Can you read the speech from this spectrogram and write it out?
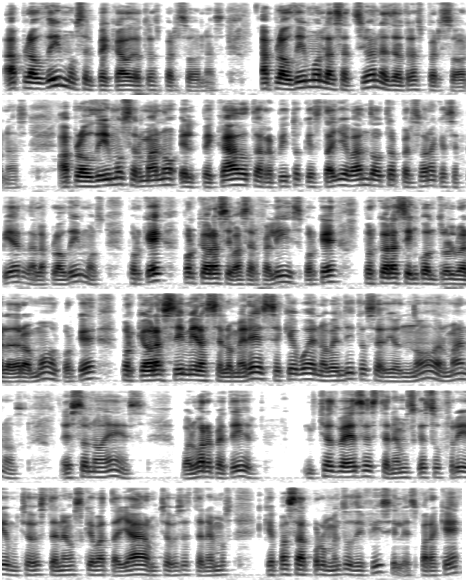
aplaudimos el pecado de otras personas, aplaudimos las acciones de otras personas, aplaudimos, hermano, el pecado, te repito, que está llevando a otra persona que se pierda, le aplaudimos. ¿Por qué? Porque ahora sí va a ser feliz. ¿Por qué? Porque ahora sí encontró el verdadero amor. ¿Por qué? Porque ahora sí, mira, se lo merece. Qué bueno, bendito sea Dios. No, hermanos, eso no es. Vuelvo a repetir, Muchas veces tenemos que sufrir, muchas veces tenemos que batallar, muchas veces tenemos que pasar por momentos difíciles. ¿Para qué?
